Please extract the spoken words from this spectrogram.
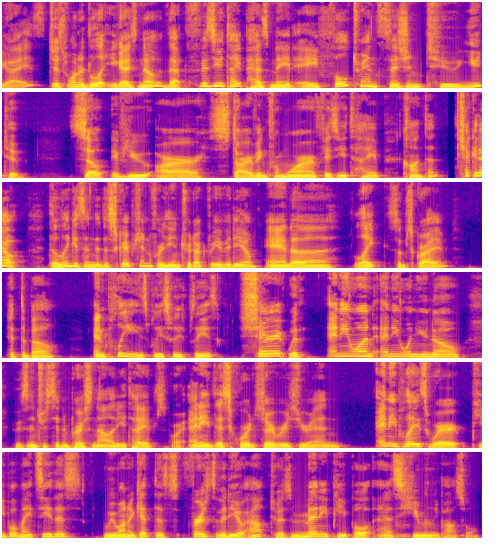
guys, just wanted to let you guys know that Physiotype has made a full transition to YouTube. So if you are starving for more Physiotype content, check it out. The link is in the description for the introductory video. And uh, like, subscribe, hit the bell, and please, please, please, please share it with anyone, anyone you know who's interested in personality types or any Discord servers you're in, any place where people might see this. We want to get this first video out to as many people as humanly possible.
